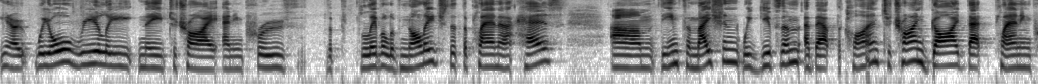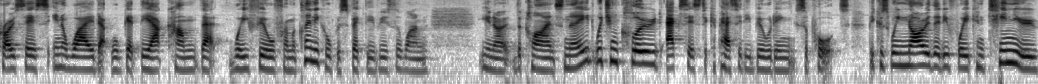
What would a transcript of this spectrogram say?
you know we all really need to try and improve the level of knowledge that the planner has, um, the information we give them about the client to try and guide that planning process in a way that will get the outcome that we feel from a clinical perspective is the one you know the clients need which include access to capacity building supports. Because we know that if we continue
